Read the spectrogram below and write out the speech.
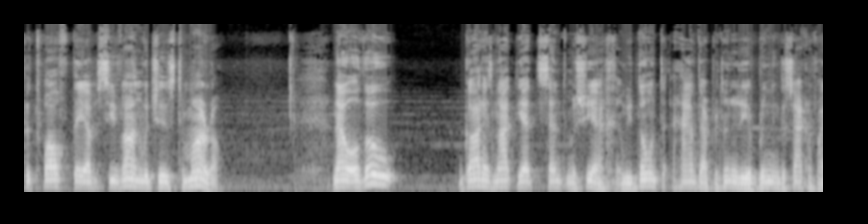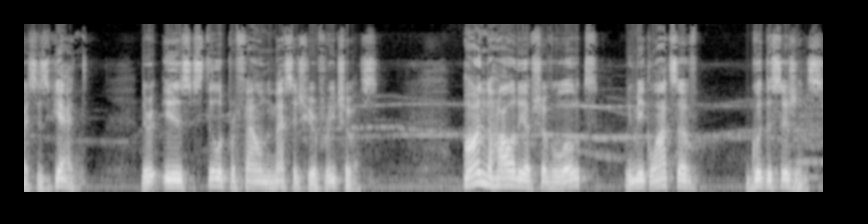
the 12th day of Sivan, which is tomorrow. Now, although God has not yet sent Mashiach, and we don't have the opportunity of bringing the sacrifices yet, there is still a profound message here for each of us. On the holiday of Shavuot, we make lots of good decisions,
